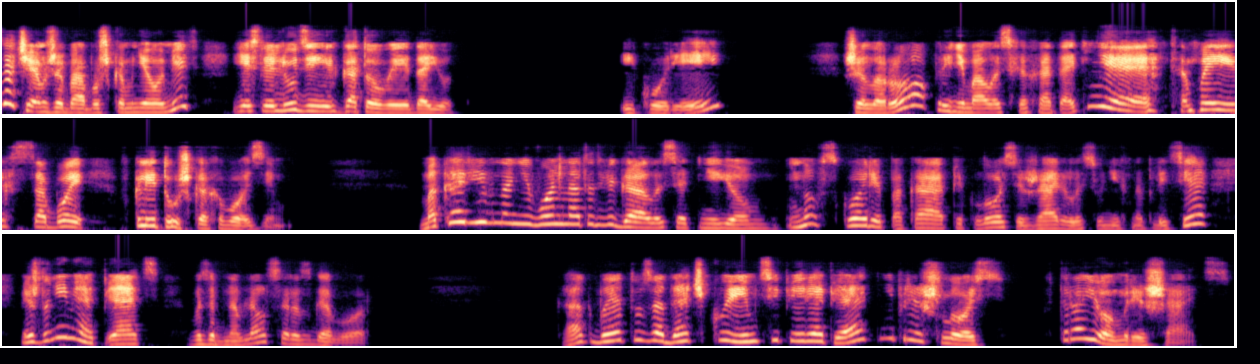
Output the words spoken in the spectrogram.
Зачем же, бабушка, мне уметь, если люди их готовые дают? И курей? Шелуро принималась хохотать. Нет, мы их с собой в клетушках возим. Макарьевна невольно отодвигалась от нее, но вскоре, пока пеклось и жарилось у них на плите, между ними опять возобновлялся разговор. Как бы эту задачку им теперь опять не пришлось втроем решать.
